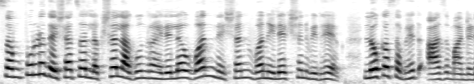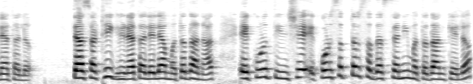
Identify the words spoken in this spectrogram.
संपूर्ण देशाचं लक्ष लागून राहिलेलं वन नेशन वन इलेक्शन विधेयक लोकसभेत आज मांडण्यात आलं. त्यासाठी घेण्यात आलेल्या मतदानात एकूण तीनशे एकोणसत्तर सदस्यांनी मतदान केलं.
